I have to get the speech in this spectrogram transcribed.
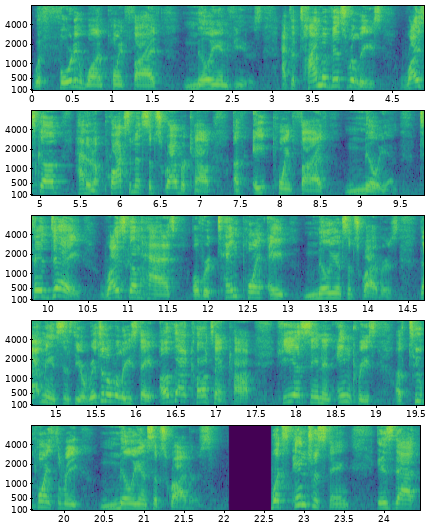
with 41.5 million views. At the time of its release, Rice Gum had an approximate subscriber count of 8.5 million. Today, Rice Gum has over 10.8 million subscribers. That means since the original release date of that content cop, he has seen an increase of 2.3 million subscribers. What's interesting is that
